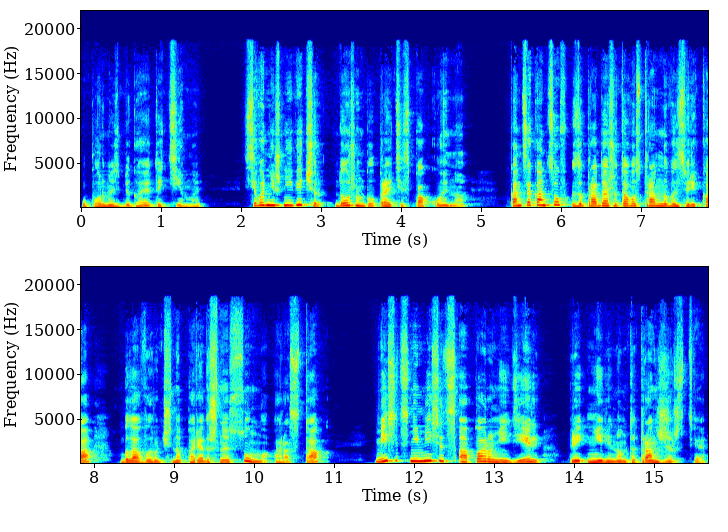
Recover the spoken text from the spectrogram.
упорно избегая этой темы. Сегодняшний вечер должен был пройти спокойно. В конце концов, за продажу того странного зверька была выручена порядочная сумма, а раз так, месяц не месяц, а пару недель при Нирином-то транжирстве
